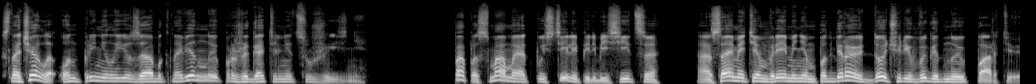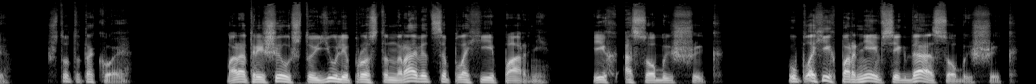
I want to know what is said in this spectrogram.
Сначала он принял ее за обыкновенную прожигательницу жизни. Папа с мамой отпустили перебеситься, а сами тем временем подбирают дочери выгодную партию. Что-то такое. Марат решил, что Юле просто нравятся плохие парни. Их особый шик. У плохих парней всегда особый шик.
